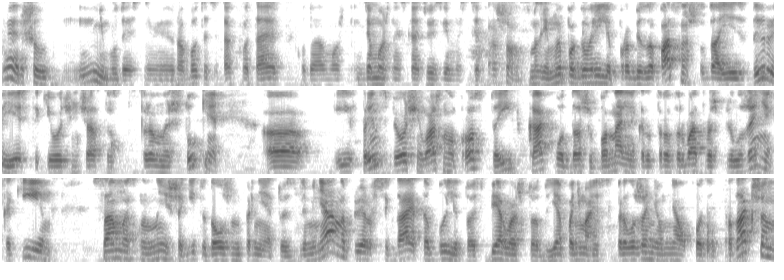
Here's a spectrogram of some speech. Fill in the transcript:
ну, я решил, ну, не буду я с ними работать, и так хватает, куда можно, где можно искать уязвимости. Хорошо, смотри, мы поговорили про безопасность, что да, есть дыры, есть такие очень часто распространенные штуки. Э, и, в принципе, очень важный вопрос стоит, как вот даже банально, когда ты разрабатываешь приложение, какие самые основные шаги ты должен принять. То есть для меня, например, всегда это были, то есть первое, что я понимаю, если приложение у меня уходит в продакшн,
